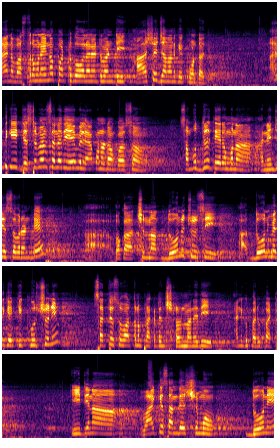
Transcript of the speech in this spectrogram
ఆయన వస్త్రమునైనా పట్టుకోవాలనేటువంటి ఆశ జనానికి ఎక్కువ ఉంటుంది. అందుకే డిస్టర్బెన్స్ అనేది ఏమి లేకుండా కోసం సముద్ర తీరమున ఆయన ఏం చేసేవారంటే ఒక చిన్న దోణి చూసి ఆ దోణి మీదకి ఎక్కి కూర్చుని సత్య సువార్తను ప్రకటించడం అనేది ఆయనకి పరిపాటి. ఈ దిన వాక్య సందేశము ధోని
